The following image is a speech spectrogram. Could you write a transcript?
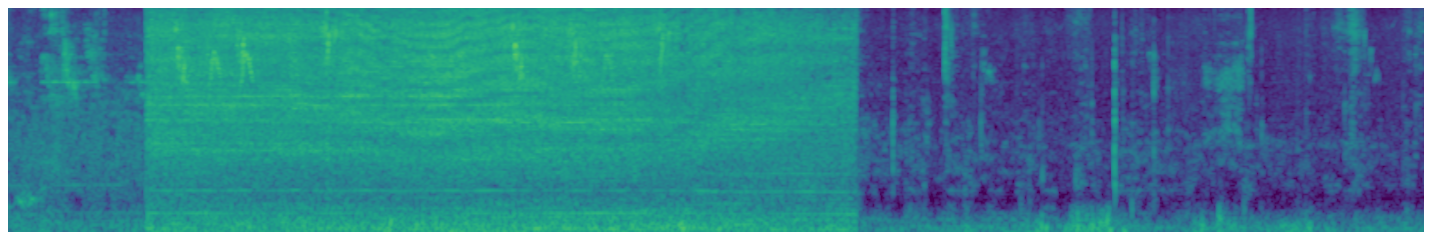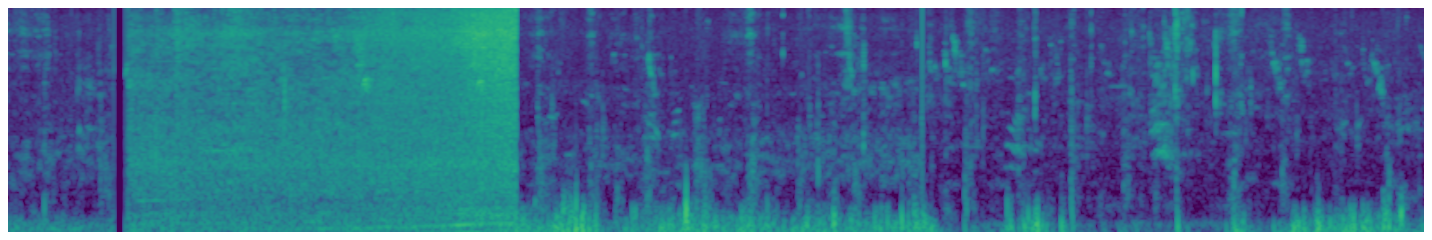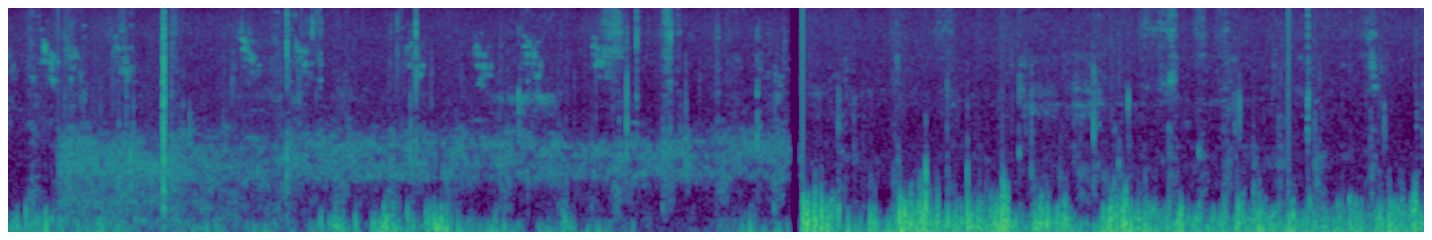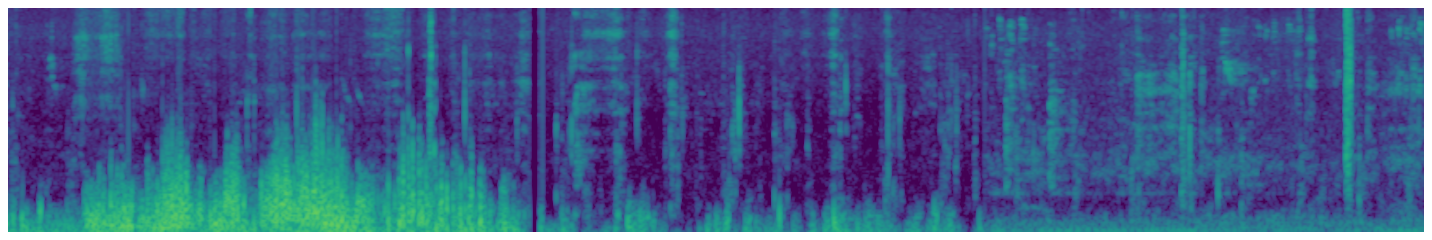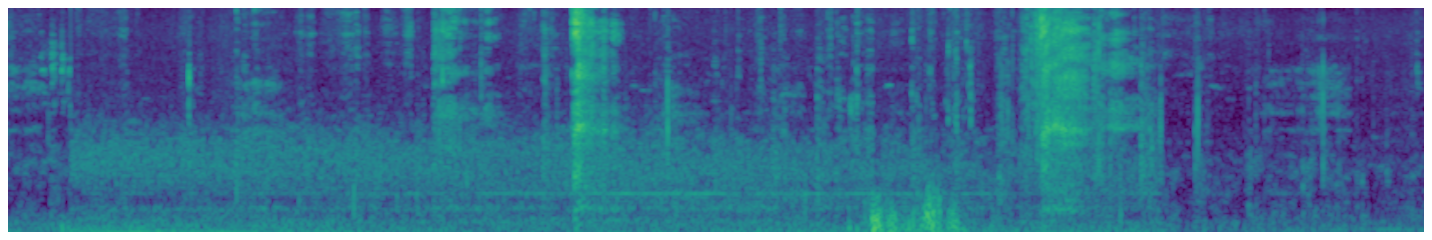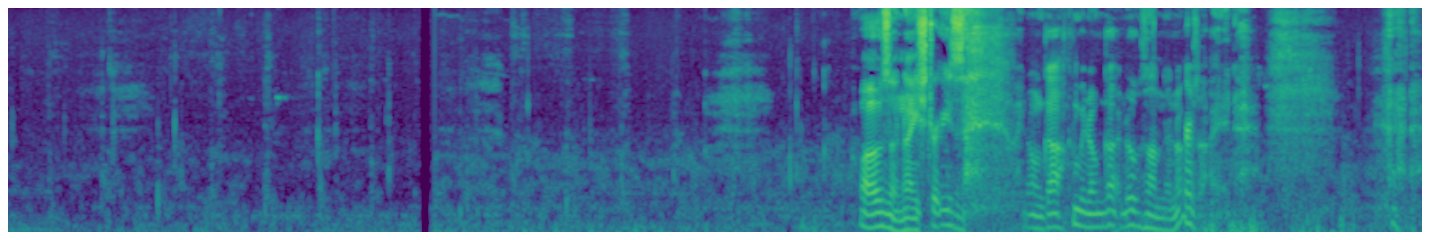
Really? Well, those are nice trees. We don't got we don't got those on the north side.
